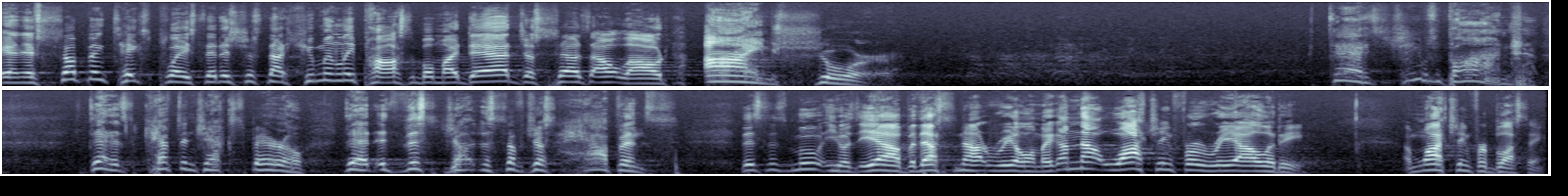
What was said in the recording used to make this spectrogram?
And if something takes place that is just not humanly possible, my dad just says out loud, I'm sure. Dad, it's James Bond. Dad, it's Captain Jack Sparrow. Dad, this, this stuff just happens. This is movie. He goes, Yeah, but that's not real. I'm like, I'm not watching for reality, I'm watching for blessing.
